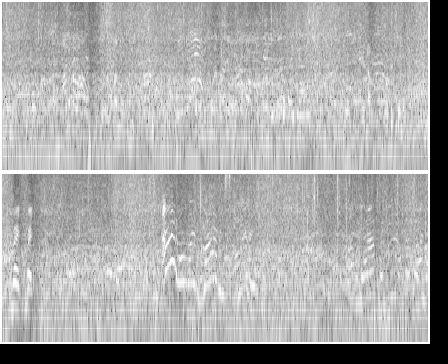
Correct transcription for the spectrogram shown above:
Ano ba ba? Bukan mo muna. Gagamit muna tayo. Okay guys. Wait lang, kabit ko lang. Bert, Bert. Ay, oh my God! I'm scared. Kuya, pwede lang po ano?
